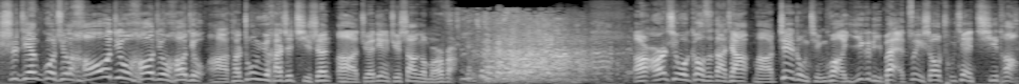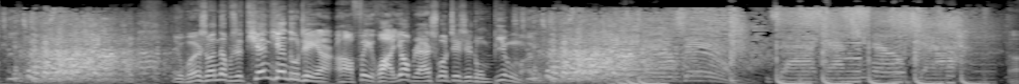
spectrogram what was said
时间过去了好久好久好久啊，他终于还是起身啊，决定去上个魔法。而而且我告诉大家啊，这种情况一个礼拜最少出现七趟。有朋友说那不是天天都这样啊？废话，要不然说这是一种病吗？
